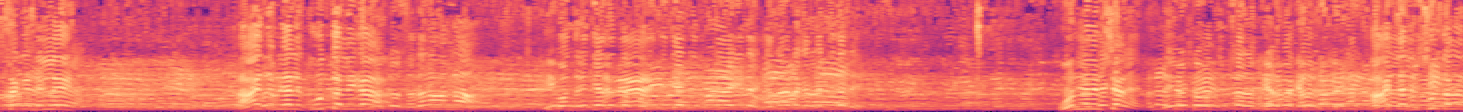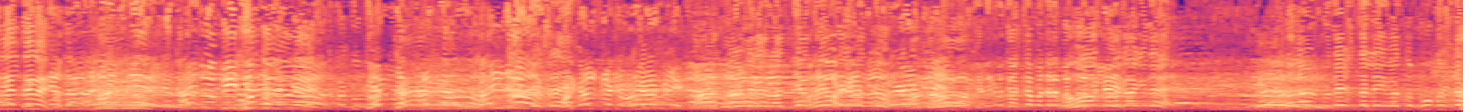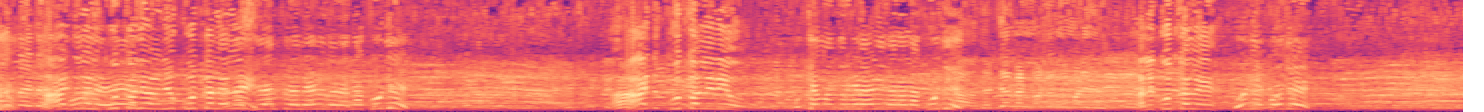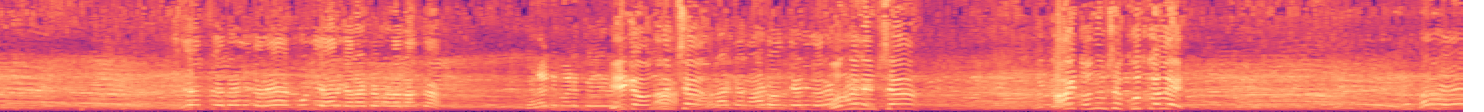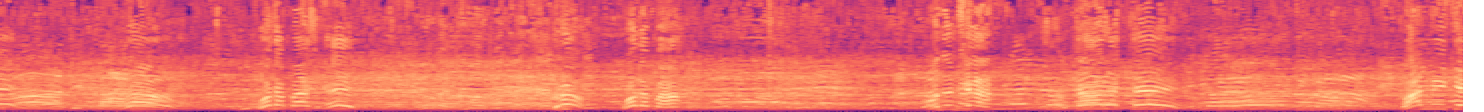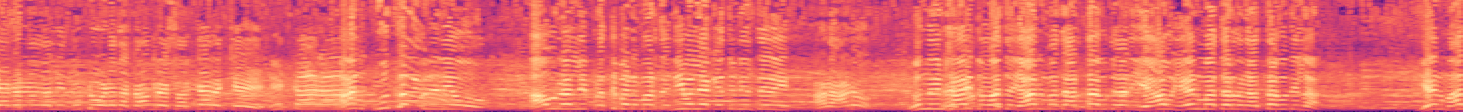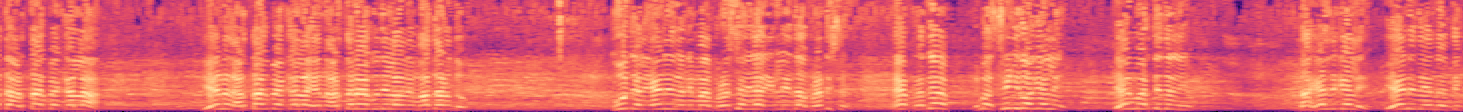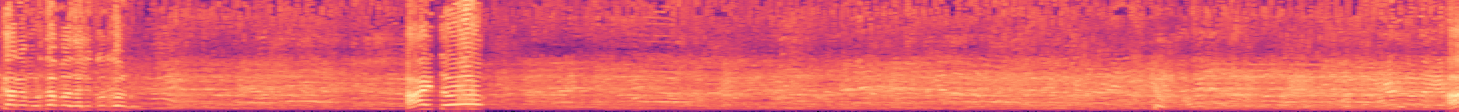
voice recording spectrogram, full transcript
ಒಂದ್ ಸೆಕೆಂಡ್ ಇಲ್ಲಿ. ಆಯ್ತು ಕೂತ್ಕೊಳ್ಳಿ ಈಗ. ಸದನವನ್ನ ಈ ಒಂದು ರೀತಿಯಾದ. ಪರಿಸ್ಥಿತಿಯ ನಿರ್ಮಾಣ ಆಗಿದೆ ಕರ್ನಾಟಕ ರಾಜ್ಯದಲ್ಲಿ. ಒಂದು ನಿಮಿಷ. ದಯವಿಟ್ಟು ಒಂದು ನಿಮಿಷ ಕೇಳಬೇಕು. ಆಯ್ತು ಹೇಳ್ತೇನೆ ಕೂತ್ಕೊಳ್ಳಿ ಇಲ್ಲಿ. ಕರ್ನಾಟಕ ರಾಜ್ಯಾದ್ಯಂತ ಇವತ್ತು ಪ್ರವಾಹಕ್ಕೊಳಗಾಗಿದೆ ಪ್ರದೇಶದಲ್ಲಿ ಇವತ್ತು ಭೂಕುಸಿತ ಆಗ್ತಾ ಇದೆ. ಆಯ್ತು ಅಲ್ಲಿ ಕೂತ್ಕೊಳ್ಳಿ ಇವ್ರೆ, ನೀವು ಕೂತ್ಕೊಳ್ಳಿ ಅಲ್ಲಿ. ಸಿಎಲ್ಪಿಯಲ್ಲಿ ಹೇಳಿದ್ದಾರೆ ಎಲ್ಲ ಕೂಗಿ. ಆಯ್ತು ಕೂತ್ಕೊಳ್ಳಿ ನೀವು. ಮುಖ್ಯಮಂತ್ರಿಗಳು ಹೇಳಿದಾರಲ್ಲ ಕೂಗಿ. ಅಲ್ಲಿ ಕೂತ್ಕೊಳ್ಳಿ. ಕೂಗಿ ಹೋಗಿ ಸಿಎಲ್ಪಿಯಲ್ಲಿ ಹೇಳಿದ್ದಾರೆ ಕೂಗಿ ಯಾರು ಗಲಾಟೆ ಮಾಡಲ್ಲ ಅಂತ. ಗಲಾಟೆ ಮಾಡುತ್ತೆ ಈಗ ಒಂದು ನಿಮಿಷ. ಗಲಾಟೆ ಮಾಡು ಅಂತ ಹೇಳಿದಾರೆ ಒಂದು ನಿಮಿಷ. ಆಯ್ತು ಒಂದು ನಿಮಿಷ ಕೂತ್ಕೊಳ್ಳಿ. ಹೋಗಪ್ಪ ಹೇ ಗುರು, ಹೋಗಪ್ಪ. ಒಂದು ನಿಮಿಷ. ಸರ್ಕಾರಕ್ಕೆ ವಾಲ್ಮೀಕಿ ಹಗರಣದಲ್ಲಿ ದುಡ್ಡು ಹೊಡೆದ ಕಾಂಗ್ರೆಸ್ ಸರ್ಕಾರಕ್ಕೆ ಅದು ಕೂತ್ಕೊಳ್ಳಿ ಇವ್ರೆ ನೀವು. ಅವರಲ್ಲಿ ಪ್ರತಿಭಟನೆ ಮಾಡ್ತೇವೆ ನೀವಲ್ಲೇ ಗೆದ್ದು ನಿಲ್ತೀರಿ. ಆಡು ಆಡು. ಒಂದು ನಿಮಿಷ ಆಯ್ತು ಮಾತು ಯಾರು ಮಾತು ಅರ್ಥ ಆಗುದಿಲ್ಲ. ಯಾವ, ಏನ್ ಮಾತಾಡಿದ್ರೆ ಅರ್ಥ ಆಗುದಿಲ್ಲ. ಏನ್ ಮಾತು ಅರ್ಥ ಆಗ್ಬೇಕಲ್ಲ. ಏನದು ಅರ್ಥ ಆಗ್ಬೇಕಲ್ಲ, ಏನು ಅರ್ಥನೇ ಆಗುದಿಲ್ಲ ನೀವು ಮಾತಾಡೋದು. ಕೂತಲ್ಲಿ ಏನಿದೆ ನಿಮ್ಮ ಪ್ರೊಸೆಸ್ ಇಲ್ಲಿದ್ದ ಬ್ರಿಟಿಷ್ ಏ, ಪ್ರದೀಪ್, ನಿಮ್ಮ ಸೀಟಿಗೆ ಹೋಗಿ ಅಲ್ಲಿ. ಏನ್ ಮಾಡ್ತಿದ್ರಿ ನೀವು? ನಾ ಹೇಳ್ದು ಕೇಳಿ, ಏನಿದೆ ಏನು ಧಿಕ್ಕಾರ ಮುರ್ದಾಬಾದ್ ಅಲ್ಲಿ ಕೂತ್ಕೊಂಡು? ಆಯ್ತು.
